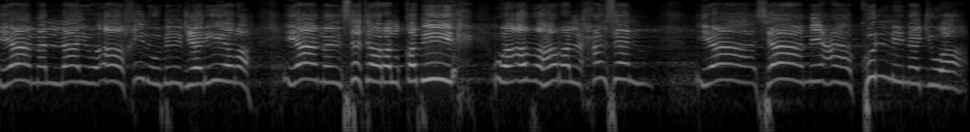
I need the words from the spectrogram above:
يا من لا يؤاخذ بالجريرة يا من ستر القبيح وأظهر الحسن يا سامع كل نجوى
